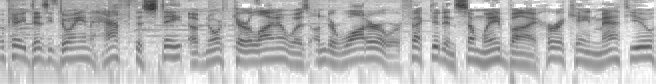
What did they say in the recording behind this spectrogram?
Okay, Desi Doyen, half the state of North Carolina was underwater or affected in some way by Hurricane Matthew,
